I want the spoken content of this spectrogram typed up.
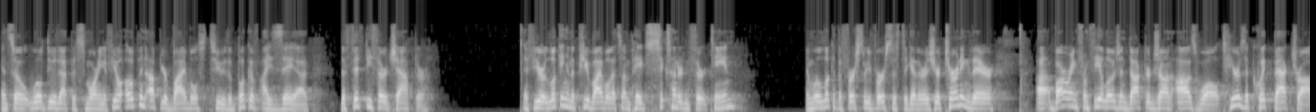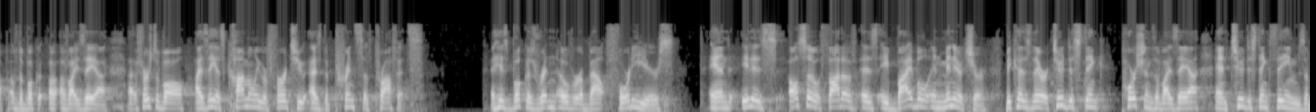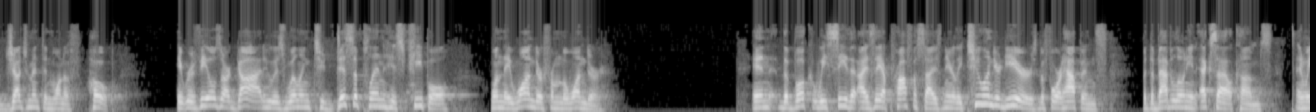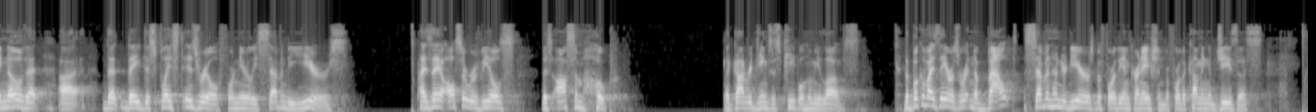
And so we'll do that this morning. If you'll open up your Bibles to the book of Isaiah, the 53rd chapter. If you're looking in the Pew Bible, that's on page 613. And we'll look at the first three verses together. As you're turning there, uh, borrowing from theologian Dr. John Oswalt, here's a quick backdrop of the book of Isaiah. Uh, first of all, Isaiah is commonly referred to as the Prince of Prophets. His book was written over about 40 years. And it is also thought of as a Bible in miniature because there are two distinct portions of Isaiah and two distinct themes of judgment and one of hope. It reveals our God who is willing to discipline his people when they wander from the wonder. In the book, we see that Isaiah prophesies nearly 200 years before it happens, but the Babylonian exile comes and we know that, uh, that they displaced Israel for nearly 70 years. Isaiah also reveals this awesome hope that God redeems his people whom he loves. The book of Isaiah was written about 700 years before the incarnation, before the coming of Jesus.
